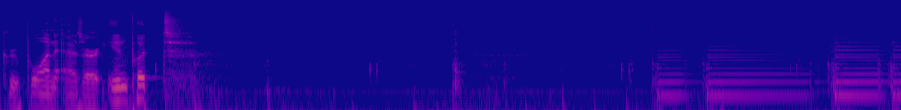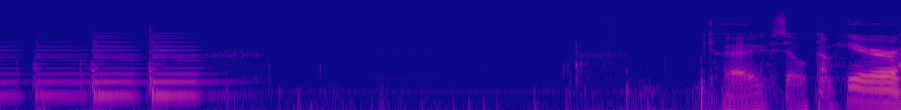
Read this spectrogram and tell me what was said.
Group one as our input. Okay, so we'll come here.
